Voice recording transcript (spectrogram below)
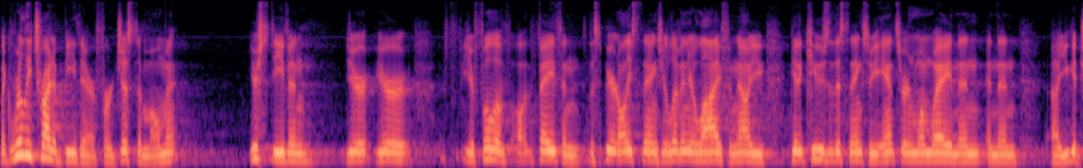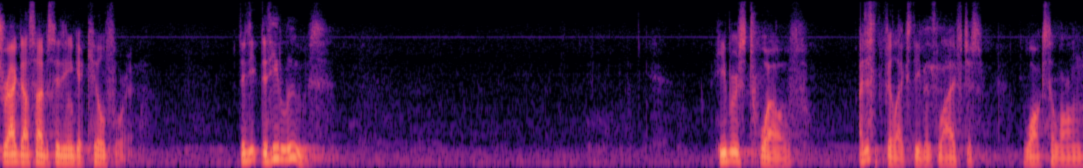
Like, really try to be there for just a moment. You're Stephen. You're, you're, you're full of faith and the Spirit all these things. You're living your life, and now you get accused of this thing, so you answer in one way, and then, and then uh, you get dragged outside of the city and you get killed for it. Did he, did he lose? Hebrews 12. I just feel like Stephen's life just walks along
